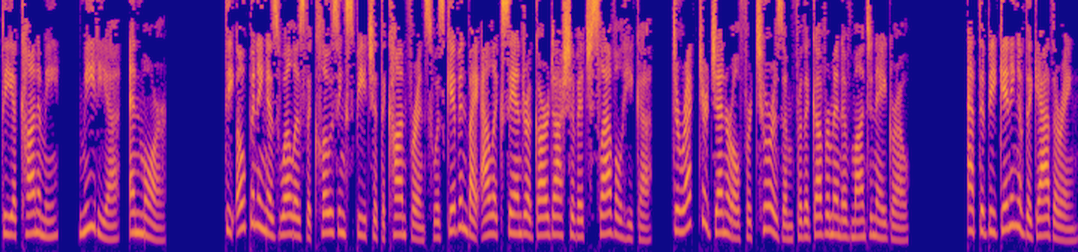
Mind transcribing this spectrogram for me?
the economy, media, and more. The opening as well as the closing speech at the conference was given by Alexandra Gardašević Slavuljica, Director General for Tourism for the Government of Montenegro. At the beginning of the gathering,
